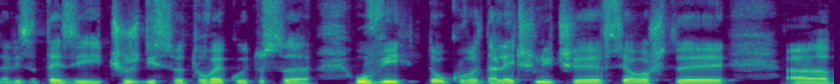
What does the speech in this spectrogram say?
нали, за тези чужди светове, които са, уви, толкова далечни, че все още а,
